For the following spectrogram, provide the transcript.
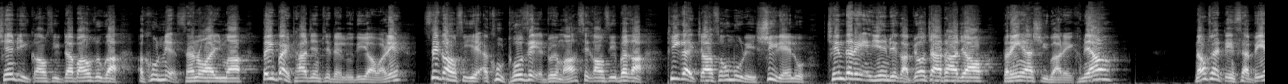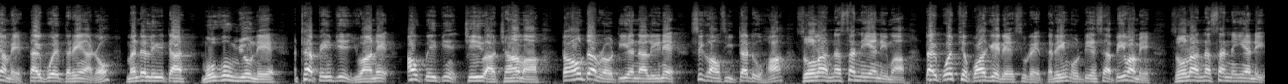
ချင်းပြည်ကောင်စီတပ်ပေါင်းစုကအခုနှစ်ဇန်နဝါရီမှာသိမ်းပိုက်ထားခြင်းဖြစ်တယ်လို့သိရပါတယ်။စစ်ကောင်စီရဲ့အခုထိုးစစ်အတွင်းမှာစစ်ကောင်စီဘက်ကထိခိုက်ကြားဆုံးမှုတွေရှိတယ်လို့ချင်းတရင်အရင်မြစ်ကပြောကြားထားကြောင်းသတင်းရရှိပါတယ်ခင်ဗျာ။ နောက်ထပ်တင်ဆက်ပေးရမယ်တိုက်ပွဲသတင်းကတော့မန္တလေးတိုင်းမိုးကုတ်မြို့နယ်အထက်ပိန်းပြစ်ရွာနဲ့အောက်ပိန်းပြစ်ကျေးရွာကြားမှာတောင်းတမတော် TNL နဲ့စစ်ကောင်စီတပ်တို့ဟာဇွန်လ22ရက်နေ့မှာတိုက်ပွဲဖြစ်ပွားခဲ့တယ်ဆိုတဲ့သတင်းကိုတင်ဆက်ပေးပါမယ်ဇွန်လ22ရက်နေ့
